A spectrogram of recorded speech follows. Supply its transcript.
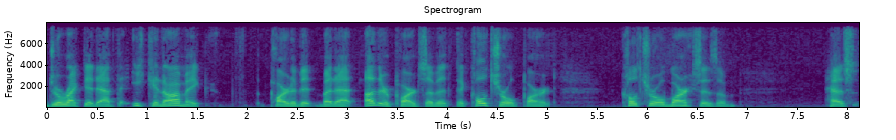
directed at the economic part of it, but at other parts of it, the cultural part, cultural Marxism, has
